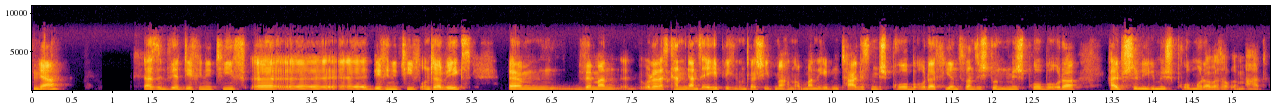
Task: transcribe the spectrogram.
Hm. Ja, da sind wir definitiv, äh, äh, definitiv unterwegs. Ähm, wenn man, oder das kann einen ganz erheblichen Unterschied machen, ob man eben Tagesmischprobe oder 24-Stunden-Mischprobe oder halbstündige Mischproben oder was auch immer hat.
